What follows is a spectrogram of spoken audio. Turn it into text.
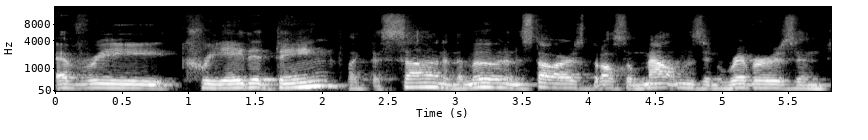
every created thing, like the sun and the moon and the stars, but also mountains and rivers and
